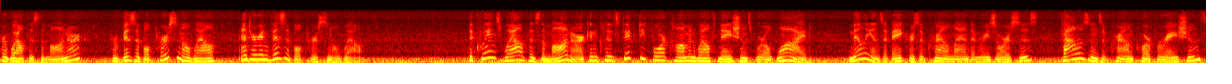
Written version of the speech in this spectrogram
Her wealth as the monarch, her visible personal wealth, and her invisible personal wealth. The Queen's wealth as the monarch includes 54 Commonwealth nations worldwide, millions of acres of Crown land and resources, thousands of Crown corporations,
